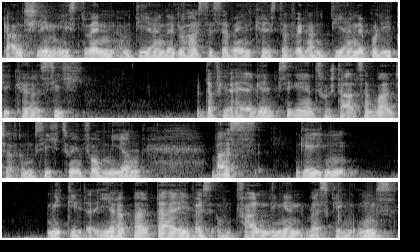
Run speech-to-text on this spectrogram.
Ganz schlimm ist, wenn amtierende, du hast es erwähnt, Christoph, wenn amtierende Politiker sich dafür hergeben, sie gehen zur Staatsanwaltschaft, um sich zu informieren, was gegen Mitglieder ihrer Partei was, und vor allen Dingen, was gegen uns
